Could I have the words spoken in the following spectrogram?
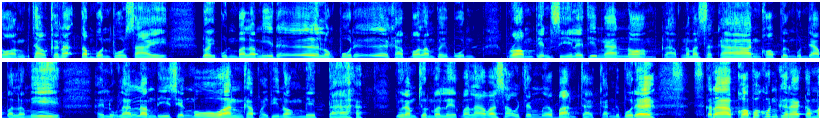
ตอง เจ้าคณะตำบลโพไซ ด้วยบุญบารมีเด้อหลวงปู่เด้อครับหมอลำไปบุญพร้อมเพ่นสีเลยทีมงานน้อมกราบนมัสการ ขอเพึงบุญญาบารมี ให้ลูกหลานล่ำดีเสียงมวลครับให้พี่น้องเมตตาอยู่นำจนวันเล็กวันล่าว่าเศร้าจังเมื่อบ้านจากกันเด้อปู่เด้อกราบขอบพระคุณคณะกรรม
